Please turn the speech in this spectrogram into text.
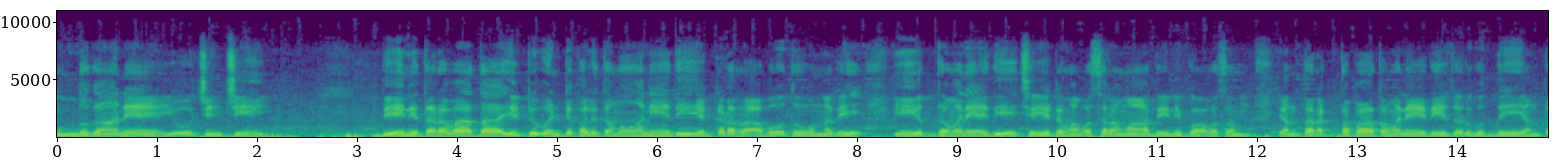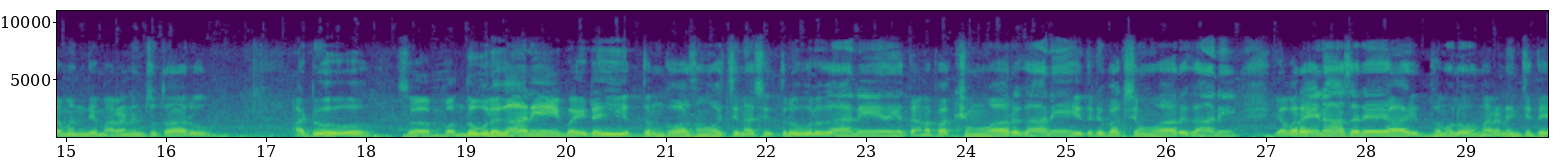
ముందుగానే యోచించి దీని తర్వాత ఎటువంటి ఫలితము అనేది ఎక్కడ రాబోతూ ఉన్నది? ఈ యుద్ధం అనేది చేయటం అవసరమా? దీనికోసం ఎంత రక్తపాతం అనేది జరుగుద్ది? ఎంతమంది మరణించుతారు? అటు బంధువులు కానీ బయట యుద్ధం కోసం వచ్చిన శత్రువులు కానీ తన పక్షం వారు కానీ ఎదుటి పక్షం వారు కానీ ఎవరైనా సరే ఆ యుద్ధములో మరణించితే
